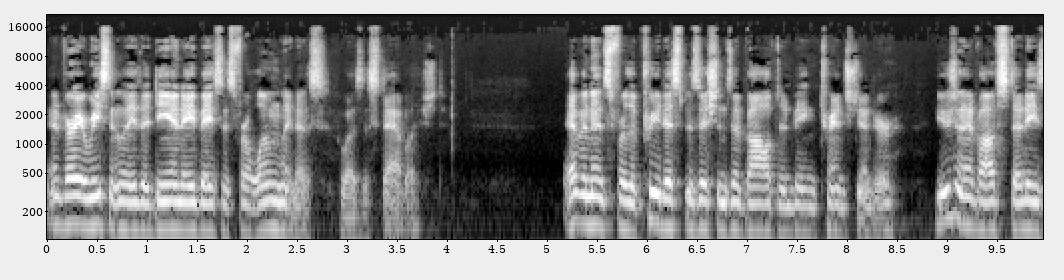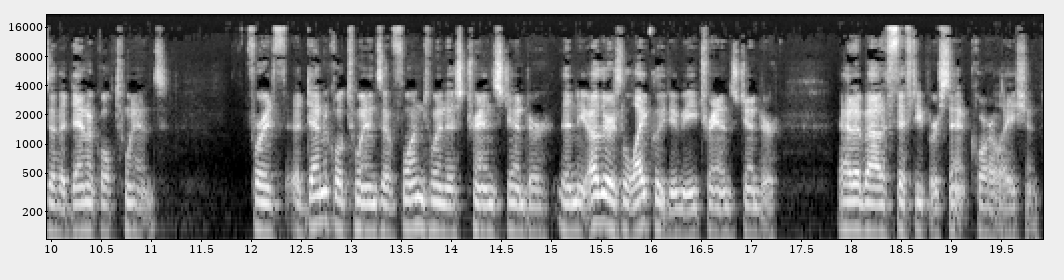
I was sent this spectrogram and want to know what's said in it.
And very recently, the DNA basis for loneliness was established. Evidence for the predispositions involved in being transgender usually involves studies of identical twins. For identical twins, if one twin is transgender, then the other is likely to be transgender at about a 50% correlation.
